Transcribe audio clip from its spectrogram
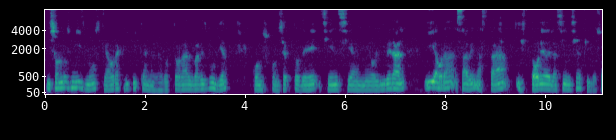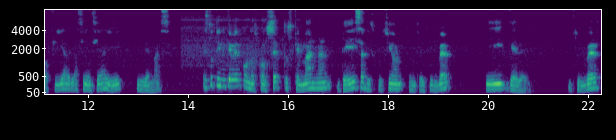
y son los mismos que ahora critican a la doctora Álvarez Bulla con su concepto de ciencia neoliberal y ahora saben hasta historia de la ciencia, filosofía de la ciencia y, y demás. Esto tiene que ver con los conceptos que emanan de esa discusión entre Gilbert y Gödel. Gilbert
